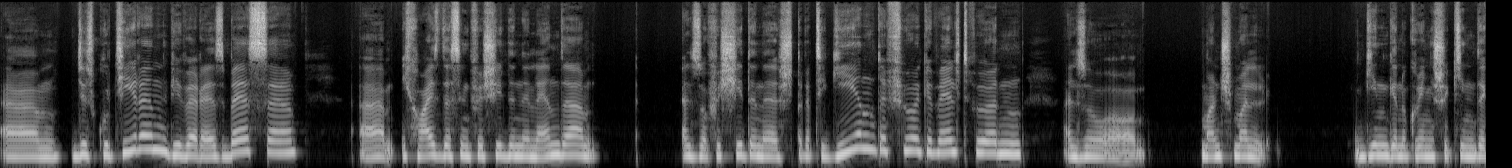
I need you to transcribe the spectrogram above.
ähm, diskutieren, wie wäre es besser. Ähm, ich weiß, dass in verschiedenen Ländern also verschiedene Strategien dafür gewählt würden. Also manchmal gingen ukrainische Kinder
